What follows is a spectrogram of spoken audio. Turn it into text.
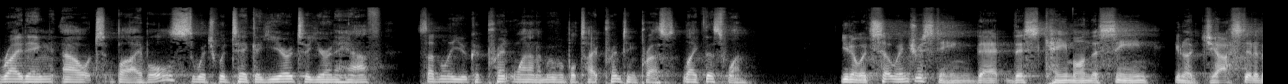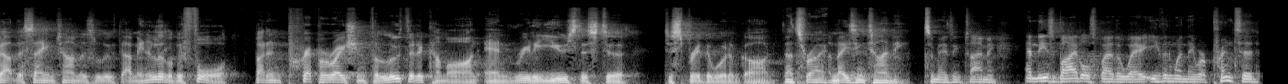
writing out Bibles, which would take a year to a year and a half. Suddenly you could print one on a movable type printing press like this one. You know, it's so interesting that this came on the scene, you know, just at about the same time as Luther. I mean, a little before, but in preparation for Luther to come on and really use this to, to spread the word of God. That's right. Amazing timing. It's amazing timing. And these Bibles, by the way, even when they were printed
